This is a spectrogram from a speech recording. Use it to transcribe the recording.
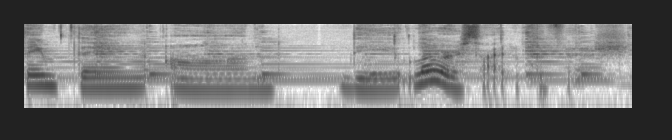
Same thing on the lower side of the fish.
